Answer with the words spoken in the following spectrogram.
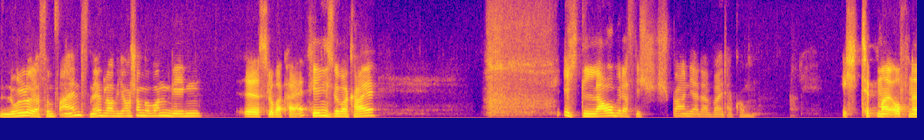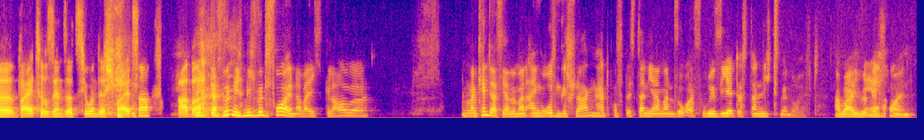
oder 5-1, ne, glaube ich, auch schon gewonnen gegen äh, Slowakei. Gegen die Slowakei. Ich glaube, dass die Spanier da weiterkommen. Ich tippe mal auf eine weitere Sensation der Schweizer, aber. das würde mich, mich würde freuen, aber ich glaube, man kennt das ja, wenn man einen großen geschlagen hat, oft ist dann ja man so euphorisiert, dass dann nichts mehr läuft. Aber ich würde ja. mich freuen.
